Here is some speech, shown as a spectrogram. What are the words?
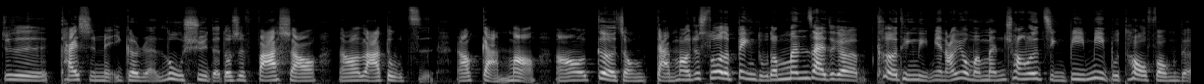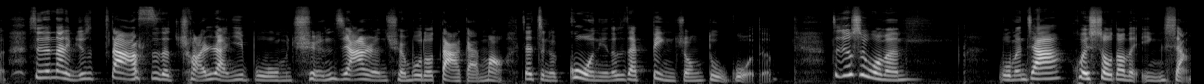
就是开始每一个人陆续的都是发烧，然后拉肚子，然后感冒，然后各种感冒，就所有的病毒都闷在这个客厅里面，然后因为我们门窗都是紧闭、密不透风的，所以在那里面就是大肆的传染一波，我们全家人全部都大感冒，在整个过年都是在病中度过的，这就是我们。我们家会受到的影响，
